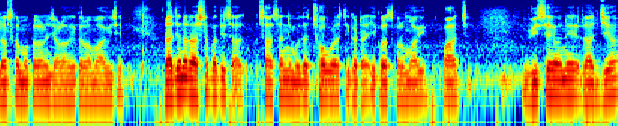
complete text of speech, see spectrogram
લશ્કર મોકલવાની જાળવણી કરવામાં આવી છે. રાજ્યના રાષ્ટ્રપતિ શાસનની મુદત છ વર્ષથી ઘટાડી એક વર્ષ કરવામાં આવી. પાંચ વિષયોને રાજ્ય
